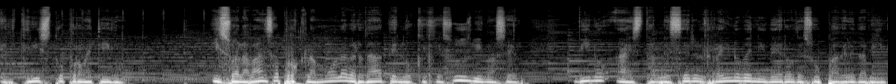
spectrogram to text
el Cristo prometido. Y su alabanza proclamó la verdad de lo que Jesús vino a hacer. Vino a establecer el reino venidero de su padre David,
